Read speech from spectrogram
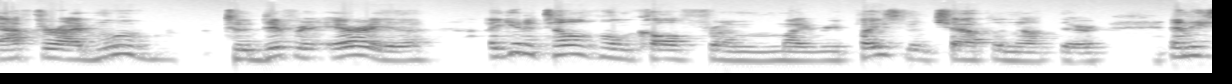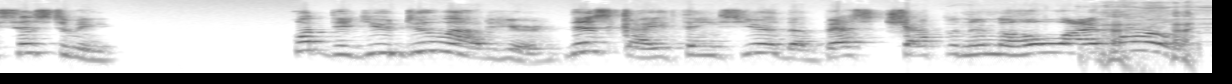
After i moved to a different area I get a telephone call from my replacement chaplain out there, and he says to me, What did you do out here? This guy thinks you're the best chaplain in the whole wide world.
